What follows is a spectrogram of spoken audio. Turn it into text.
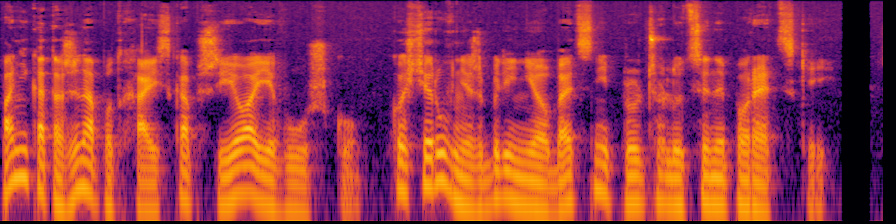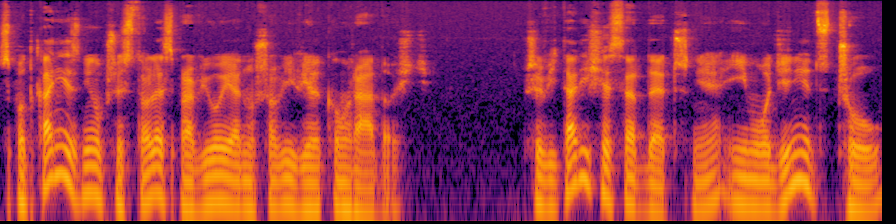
Pani Katarzyna Podhajska przyjęła je w łóżku. Goście również byli nieobecni, prócz Lucyny Poreckiej. Spotkanie z nią przy stole sprawiło Januszowi wielką radość. Przywitali się serdecznie i młodzieniec czuł,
